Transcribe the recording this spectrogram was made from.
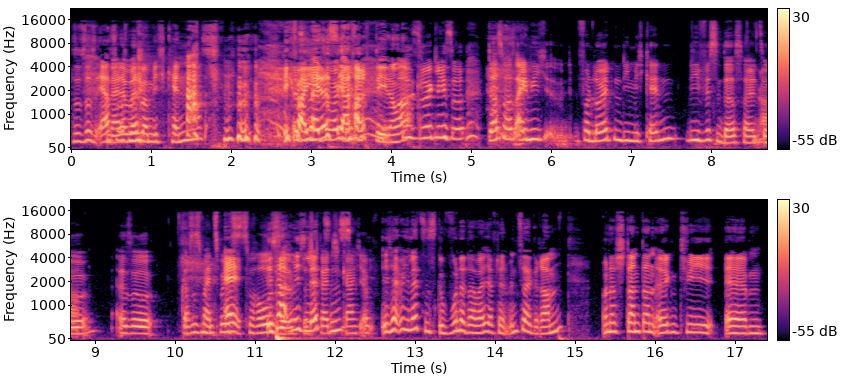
Das ist das Erste, Nein, was man über mich kennen muss. ich fahre halt jedes so Jahr nach Das Dänemark. ist wirklich so, das, was eigentlich von Leuten, die mich kennen, die wissen das halt Ja. so. Also, das ist mein zweites Ey, Zuhause. ich habe mich, das letztens- ich ich hab mich letztens gewundert, da war ich auf deinem Instagram und da stand dann irgendwie ähm,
